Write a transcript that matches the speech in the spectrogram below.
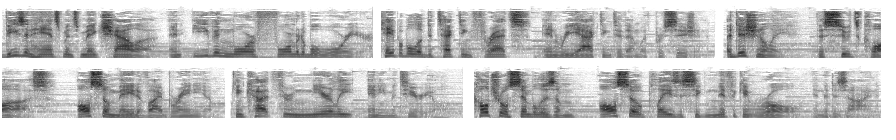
These enhancements make T'Challa an even more formidable warrior, capable of detecting threats and reacting to them with precision. Additionally, the suit's claws, also made of vibranium, can cut through nearly any material. Cultural symbolism also plays a significant role in the design.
